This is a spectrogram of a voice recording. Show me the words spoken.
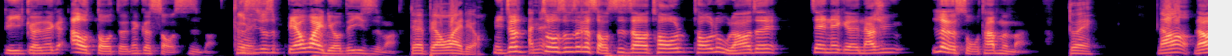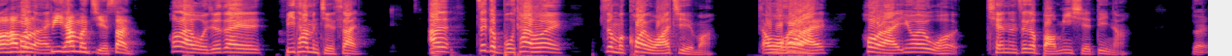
比一个那个奥斗的那个手势嘛，意思就是不要外流的意思嘛。对，不要外流。你就做出这个手势之后偷偷录，然后再再那个拿去勒索他们嘛。对，然后然后他们来逼他们解散。后来我就在 逼他们解散。啊，这个不太会这么快瓦解嘛。啊，我后来后来因为我签了这个保密协定啊，对，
